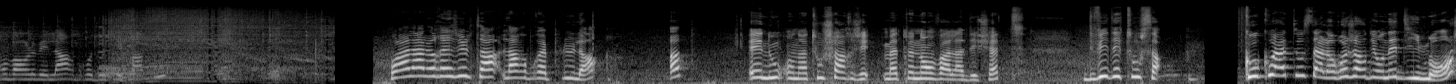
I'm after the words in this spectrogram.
On va enlever l'arbre de chez papy. Voilà le résultat, l'arbre est plus là. Hop, et nous on a tout chargé. Maintenant on va à la déchette, vider tout ça. Coucou à tous, alors aujourd'hui on est dimanche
